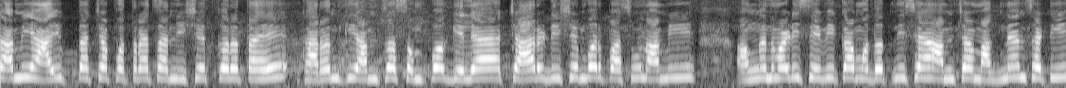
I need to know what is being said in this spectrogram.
आम्ही आयुक्ताच्या पत्राचा निषेध करत आहे कारण की आमचा संप गेल्या चार डिसेंबरपासून आम्ही अंगणवाडी सेविका मदतनीस ह्या आमच्या मागण्यांसाठी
